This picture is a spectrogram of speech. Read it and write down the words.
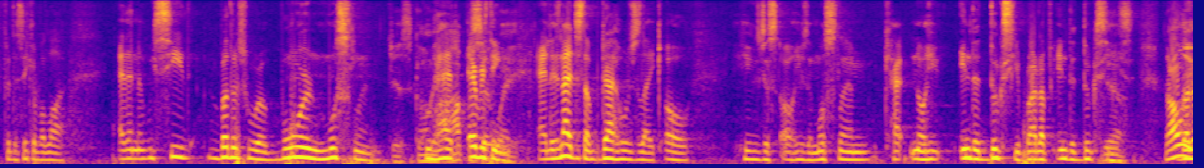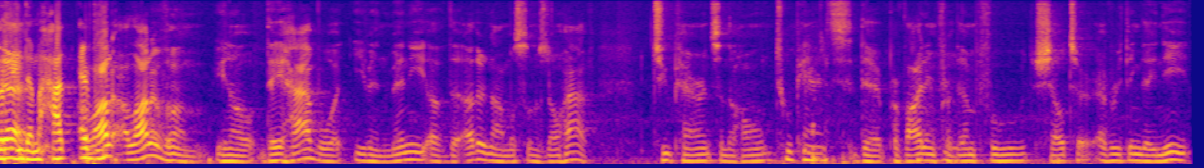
for the sake of Allah. And then we see brothers who were born Muslim Just who had everything, way. and it's not just a guy who's like, oh, he was just oh he's a Muslim. Cat. No, he in the Dugsi brought up in the Dugsis. Not only up in that, the Mahat. a lot, a lot of them, you know, they have what even many of the other non-Muslims don't have: two parents in the home. two parents. They're providing for them food, shelter, everything they need,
